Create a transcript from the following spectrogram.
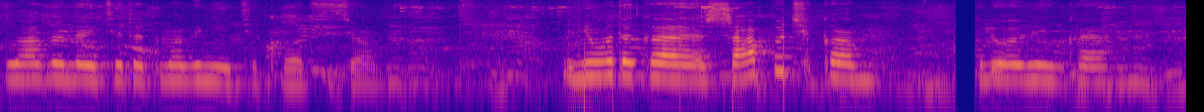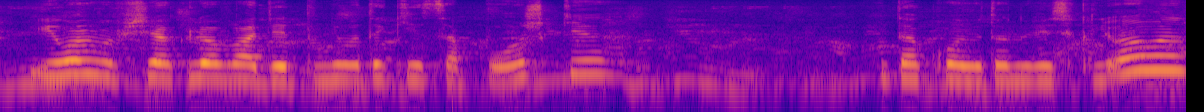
Главное найти этот магнитик, вот все. У него такая шапочка клевенькая. И он вообще клево одет. У него такие сапожки. Такой вот он весь клевый.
